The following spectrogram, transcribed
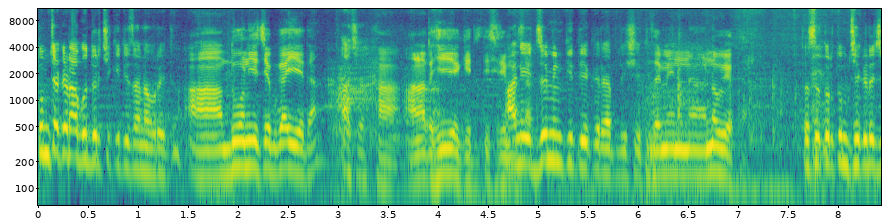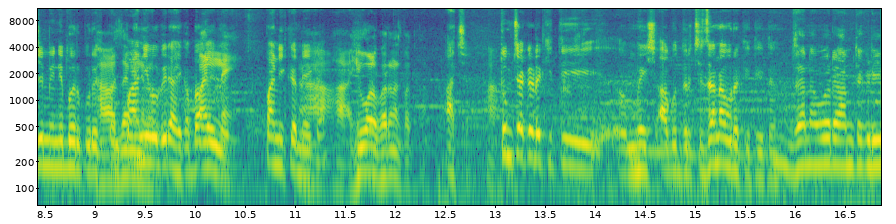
तुमच्याकडे अगोदरची किती जनावर आहेत? आ, दोन याचे गाई आहेत हा. अच्छा. हा आणि आता ही एक आहे, तिसरी आणि जमीन किती एकर आहे आपली शेती? आहे. जमीन अ, नऊ एकर. तसं तर तुमच्याकडे जमिनी भरपूर हा, आहेत पण जमीन पाणी आहे. वगैरे आहे का? पाणी नाही. पाणी कमी आहे हा का? हा हिवाळ भरणच फक्त. अच्छा. तुमच्याकडे किती अ, म्हैस अगोदरची जनावरं किती इथं जनावर आमच्याकडे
